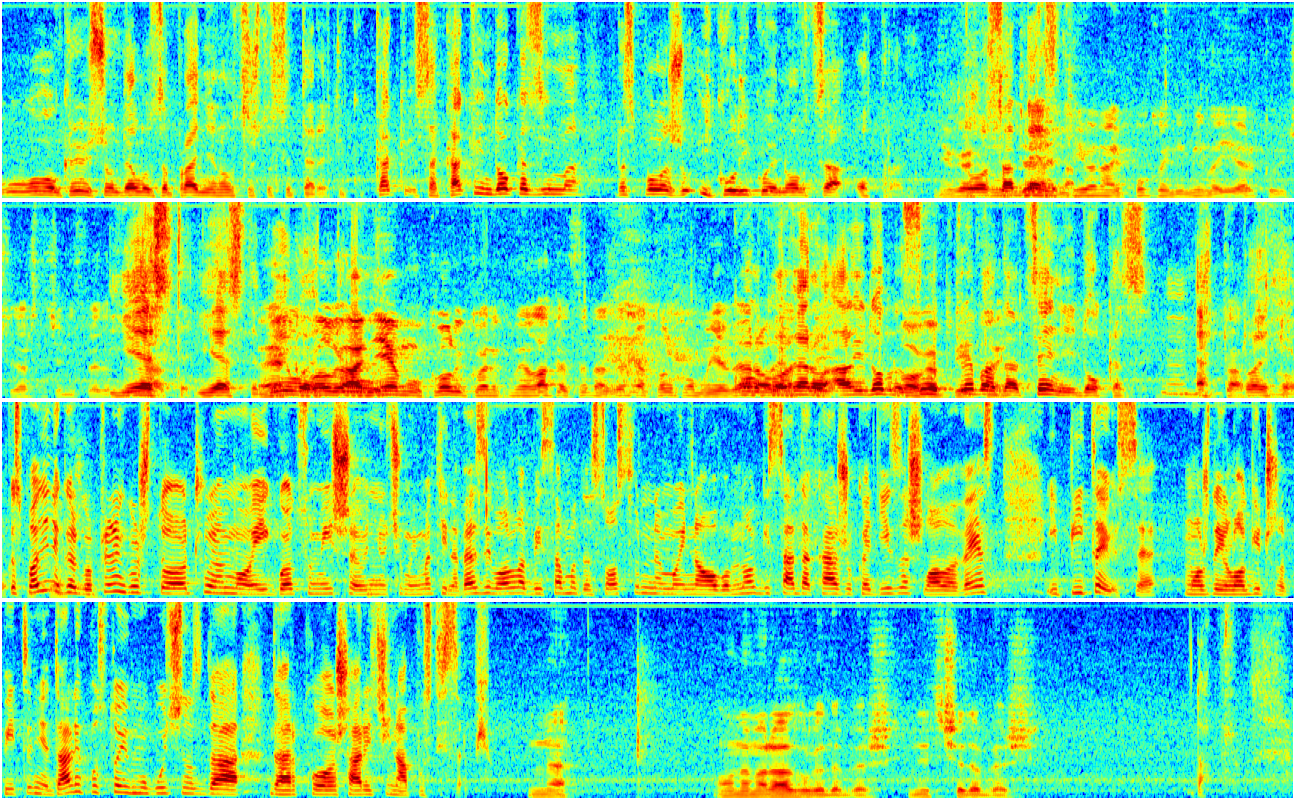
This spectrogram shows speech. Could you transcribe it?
u ovom krivičnom delu za pranje novca što se tereti. sa kakvim dokazima raspolažu i koliko je novca oprano. to sad ne znam. I onaj pokojni Mila Jerković, zaštićeni svedak. Jeste, jeste. E, bilo je to... A njemu koliko, nek mu je laka crna zemlja, koliko mu je verovati. Koliko je verovati, ali dobro, sud treba da ceni dokaze. Mhm. Eto, to je to. Gospodine Grgo, pre nego što čujemo i Gocu Miše, nju ćemo imati na vezi, volila bi samo da se osvrnemo i na ovo. Mnogi sada kažu kad je izašla ova vest i pitaju se, možda i logično pitanje, da li postoji mogućnost da Darko Šarić i napusti Srbiju? Ne. On nema razloga da beži, niti će da beži. Dobro.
